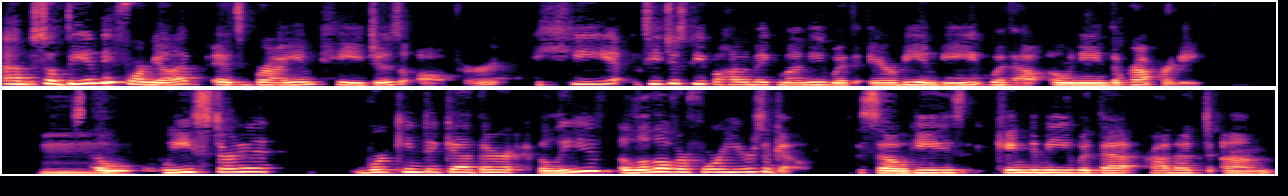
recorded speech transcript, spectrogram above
Um, so BNB formula, it's Brian Page's offer. He teaches people how to make money with Airbnb without owning the property. Mm. So we started working together, I believe, a little over four years ago. So he came to me with that product, um,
